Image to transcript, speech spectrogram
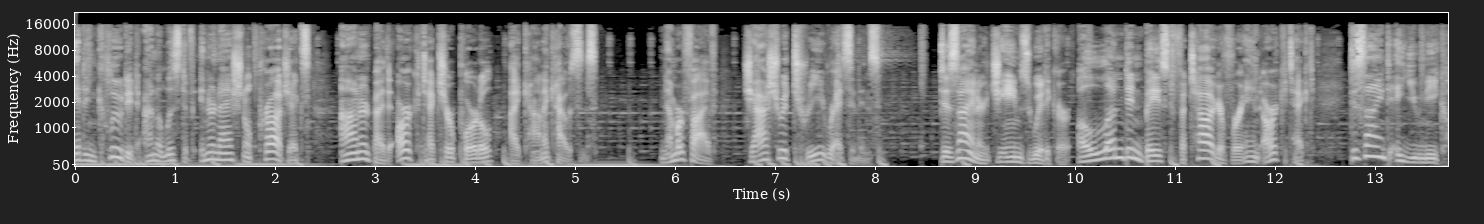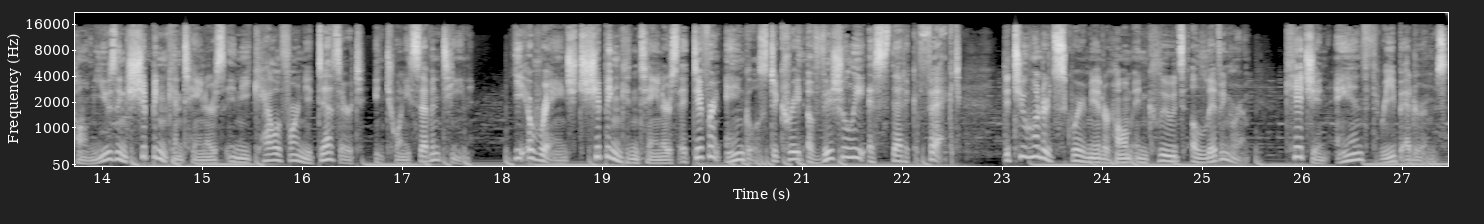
and included on a list of international projects honored by the architecture portal Iconic Houses. Number 5. Joshua Tree Residence. Designer James Whitaker, a London based photographer and architect, designed a unique home using shipping containers in the California desert in 2017. He arranged shipping containers at different angles to create a visually aesthetic effect. The 200 square meter home includes a living room, kitchen, and three bedrooms.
